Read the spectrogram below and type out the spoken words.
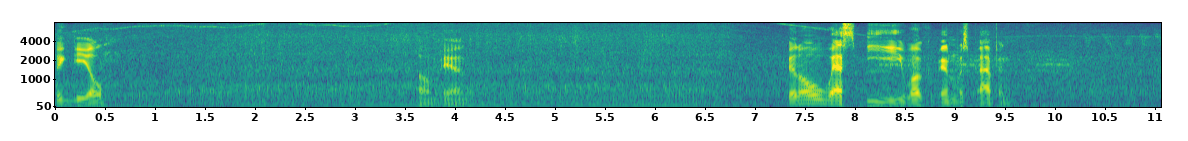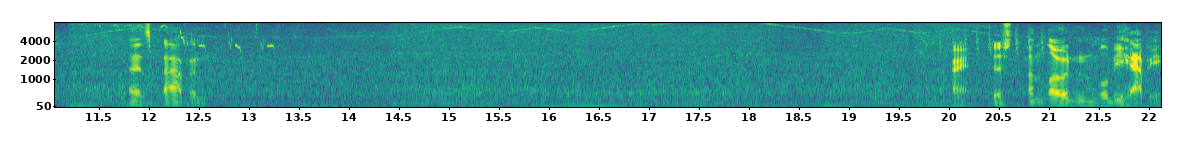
Big deal. Oh, man. Good old Westby. Welcome in, West Pappin. That's popping. Alright, just unload and we'll be happy.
